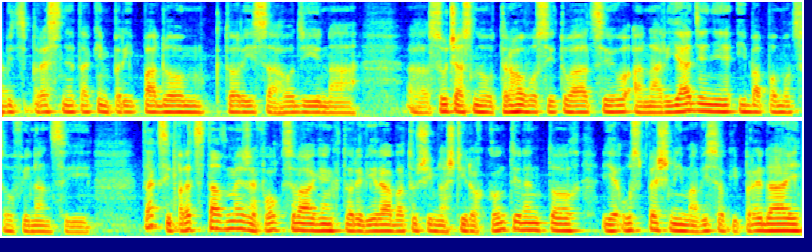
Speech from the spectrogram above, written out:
byť presne takým prípadom, ktorý sa hodí na e, súčasnú trhovú situáciu a na riadenie iba pomocou financií. Tak si predstavme, že Volkswagen, ktorý vyrába tuším na štyroch kontinentoch, je úspešný, má vysoký predaj,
